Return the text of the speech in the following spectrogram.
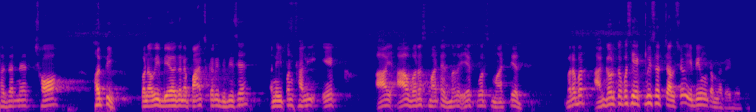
હજાર ને છ હતી. પણ હવે બે હજારને પાંચ કરી દીધી છે અને એ પણ ખાલી એક આ આ વર્ષ માટે જ, મતલબ એક વર્ષ માટે જ. બરાબર? આગળ તો પછી એકવીસ જ ચાલશે એ બી હું તમને કહી દઉં છું.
